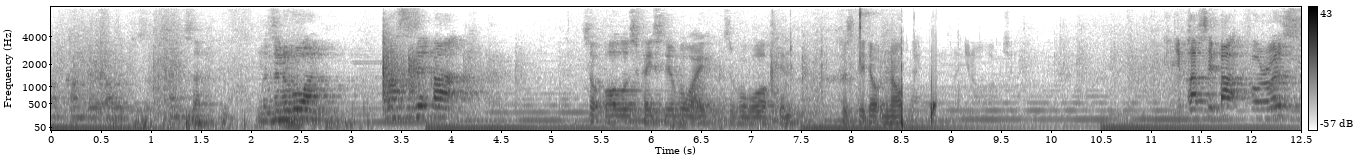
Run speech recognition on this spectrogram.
I can't do it that way because of the sensor. And there's another one. Passes it back. So all us face the other way because we're walking, because they don't know when you're not watching. Can you pass it back for us?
